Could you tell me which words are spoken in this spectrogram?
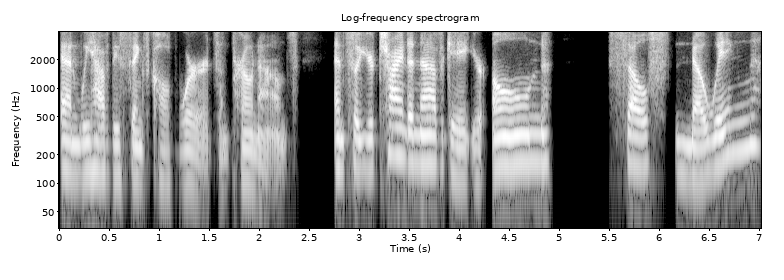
And we have these things called words and pronouns. And so you're trying to navigate your own self knowing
